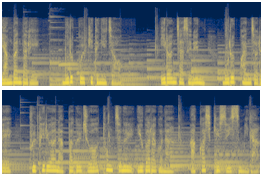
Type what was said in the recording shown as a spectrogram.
양반다리, 무릎 꿇기 등이죠. 이런 자세는 무릎 관절에 불필요한 압박을 주어 통증을 유발하거나 악화시킬 수 있습니다.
